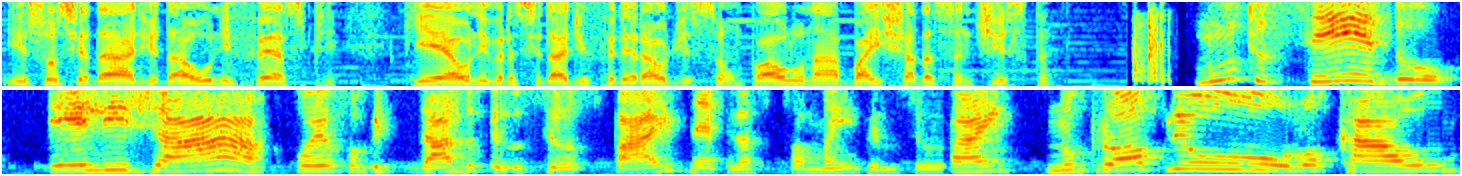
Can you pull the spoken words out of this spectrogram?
e Sociedade da Unifesp, que é a Universidade Federal de São Paulo, na Baixada Santista. Muito cedo, ele já foi alfabetizado pelos seus pais, né, pela sua mãe, pelo seu pai, no próprio local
